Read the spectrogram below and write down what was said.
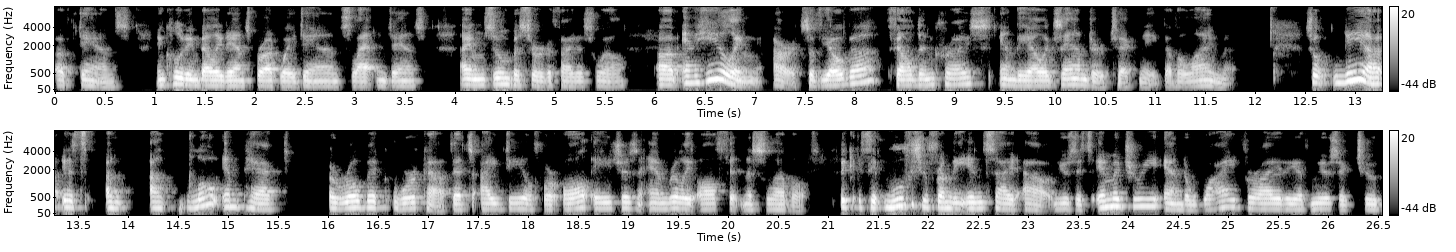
of dance, including belly dance, Broadway dance, Latin dance. I am Zumba certified as well. Uh, and healing arts of yoga, Feldenkrais, and the Alexander technique of alignment. So NIA is a, a low impact aerobic workout that's ideal for all ages and really all fitness levels because it moves you from the inside out. uses imagery and a wide variety of music to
